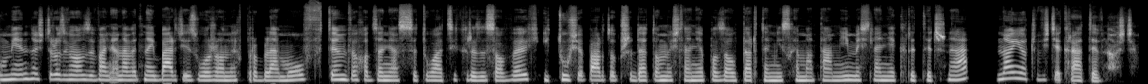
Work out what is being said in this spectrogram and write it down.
umiejętność rozwiązywania nawet najbardziej złożonych problemów, w tym wychodzenia z sytuacji kryzysowych, i tu się bardzo przyda to myślenie poza utartymi schematami, myślenie krytyczne, no i oczywiście kreatywność.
